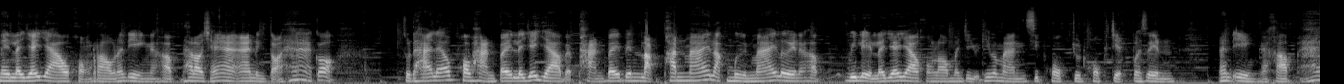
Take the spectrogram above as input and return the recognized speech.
ในระยะยาวของเรานั่นเองนะครับ ถ้าเราใช้ RR 1 ต่อ 5 ก็สุดท้ายแล้วพอผ่านไประยะยาวแบบผ่านไปเป็นหลักพันไม้หลักหมื่นไม้เลยนะครับ วิเลทระยะยาวของเรามันจะอยู่ที่ประมาณ 16.67%นั่นเองนะครับ อ่า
